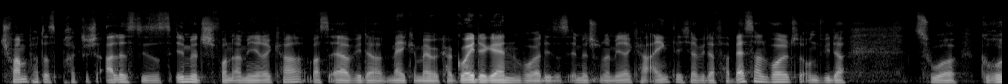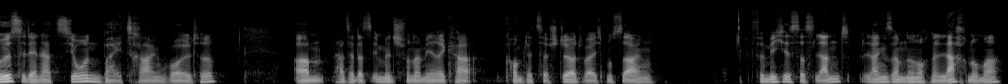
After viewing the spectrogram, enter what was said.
Trump hat das praktisch alles, dieses Image von Amerika, was er wieder Make America Great Again, wo er dieses Image von Amerika eigentlich ja wieder verbessern wollte und wieder zur Größe der Nation beitragen wollte, ähm, hat er das Image von Amerika komplett zerstört, weil ich muss sagen, für mich ist das Land langsam nur noch eine Lachnummer,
